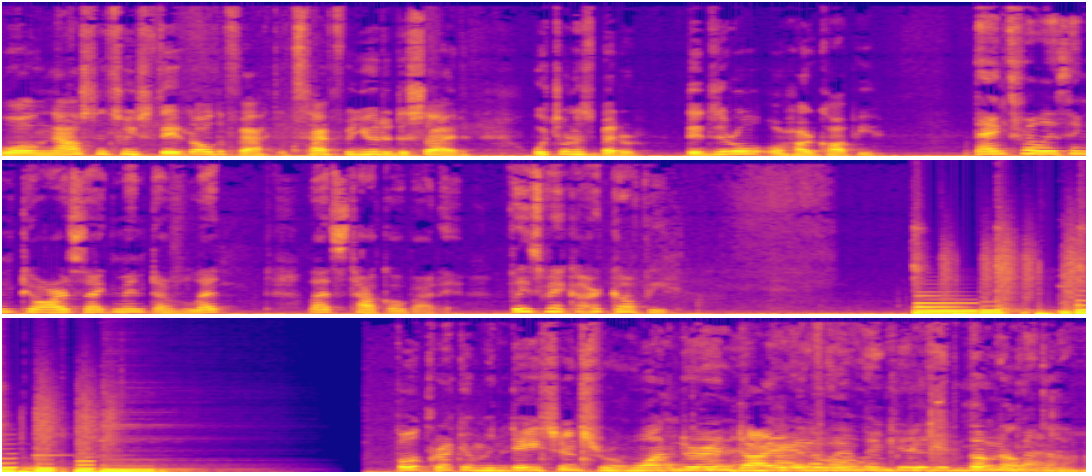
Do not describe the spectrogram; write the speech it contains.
Well, now since we've stated all the facts, it's time for you to decide which one is better, digital or hard copy. Thanks for listening to our segment of Let Let's Talk About It. Please make a hard copy. Book recommendations for Wonder and Diary of the Wimpy Kid, The Meltdown.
